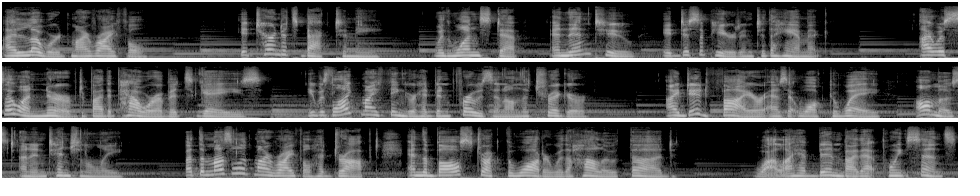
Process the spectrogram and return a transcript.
I lowered my rifle. It turned its back to me. With one step, and then two, it disappeared into the hammock. I was so unnerved by the power of its gaze. It was like my finger had been frozen on the trigger. I did fire as it walked away, almost unintentionally. But the muzzle of my rifle had dropped, and the ball struck the water with a hollow thud. While I have been by that point since,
